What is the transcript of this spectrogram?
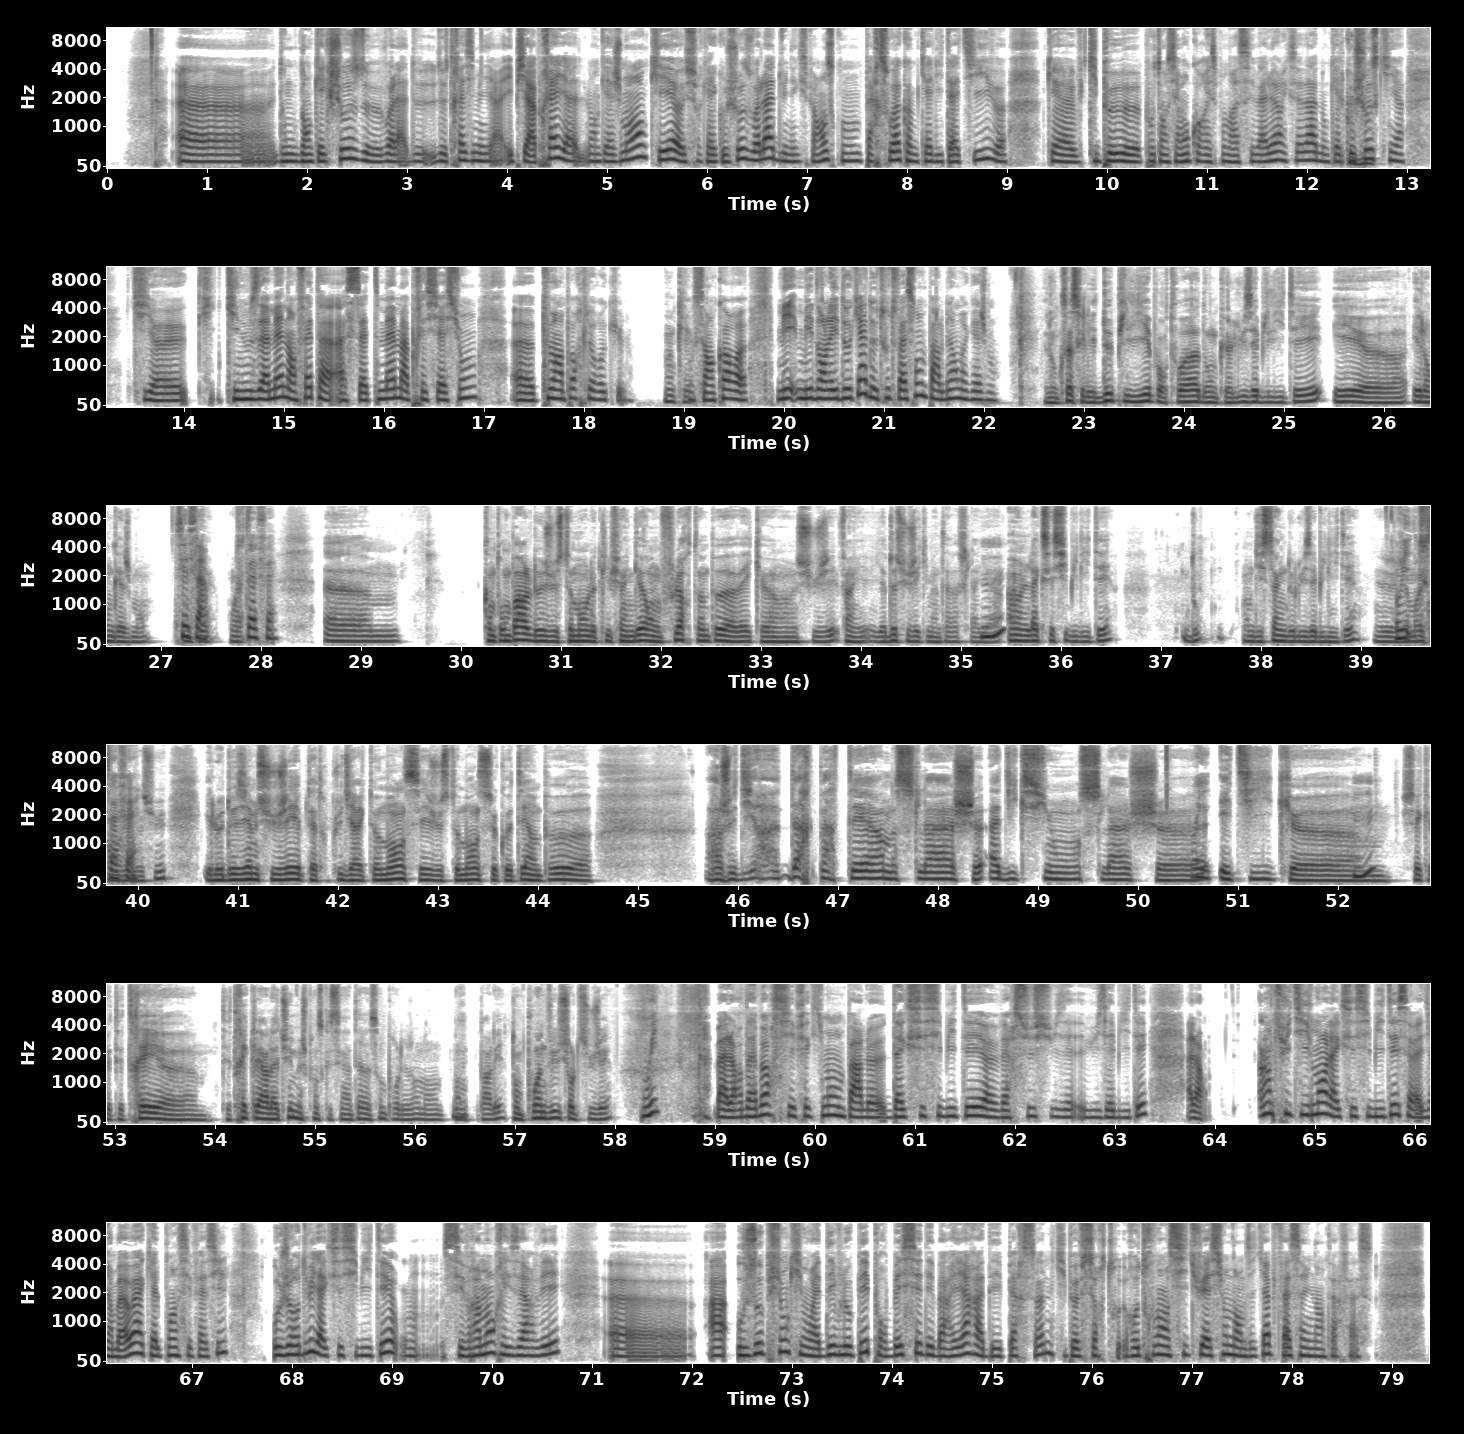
Euh, donc dans quelque chose de voilà de, de très immédiat. Et puis après, il y a l'engagement qui est euh, sur quelque chose voilà d'une expérience qu'on perçoit comme qualitative, qui, euh, qui peut potentiellement correspondre à ses valeurs, etc. Donc quelque Mhm. chose qui qui, euh, qui qui nous amène en fait à, à cette même appréciation, euh, peu importe le recul. Donc c'est encore, mais mais dans les deux cas, de toute façon, on parle bien d'engagement. Donc ça, c'est les deux piliers pour toi, donc l'usabilité et, euh, et l'engagement. C'est ça, ouais. tout à fait. Quand on parle de justement le cliffhanger, on flirte un peu avec un sujet. Enfin, il y a deux sujets qui m'intéressent là. Il y Mhm. a un, l'accessibilité, d'où on distingue de l'usabilité. Euh, Oui, j'aimerais tout qu'on à fait. dessus. Et le deuxième sujet, peut-être plus directement, c'est justement ce côté un peu. euh, ah, je vais dire dark pattern slash addiction slash euh, Oui. éthique. euh, Mhm. Je sais que tu es très euh, très clair là-dessus, mais je pense que c'est intéressant pour les gens d'en Mhm. parler. Ton point de vue sur le sujet. Bah alors d'abord, si effectivement on parle d'accessibilité euh, versus usa- usabilité, alors intuitivement l'accessibilité, ça va dire bah ouais à quel point c'est facile. Aujourd'hui, l'accessibilité, c'est vraiment réservé euh, aux options qui vont être développées pour baisser des barrières à des personnes qui peuvent se retr- retrouver en situation de handicap face à une interface.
